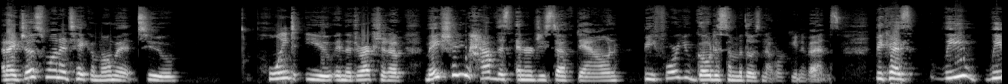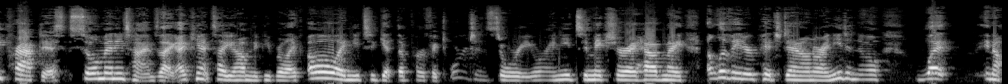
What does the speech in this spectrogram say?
And I just want to take a moment to point you in the direction of make sure you have this energy stuff down before you go to some of those networking events. Because we we practice so many times like i can't tell you how many people are like oh i need to get the perfect origin story or i need to make sure i have my elevator pitch down or i need to know what you know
